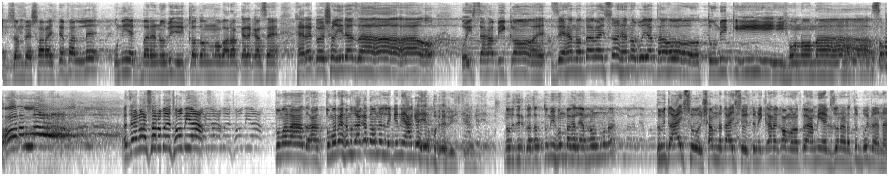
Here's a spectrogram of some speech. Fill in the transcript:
একজন রে সরাইতে পারলে উনি একবারে নবীজির কদম মোবারকের কাছে হেরে কয় সহিরা যাও। ওই সাহাবি কয়, যে হেন দাঁড়াইছো, হেন বইয়া থাহো তুমি কি হনো না? জানো বই থমিয়া তোমার তোমার এখন জায়গা দাও লেগে নিয়ে আগে বয়ে রয়েছে নবীজির কথা, তুমি শুনবা খালি আমরা শুনব না। তুমি তো আইসো সামনে তো আইসো তুমি কানে কমনো, তো আমি একজন না, তুমি বইবে না।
